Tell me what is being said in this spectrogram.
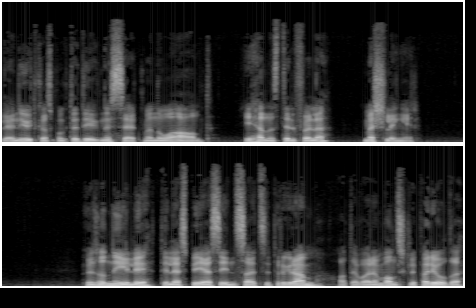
ble hun i utgangspunktet diagnosert med noe annet, i hennes tilfelle meslinger. Hun sa nylig til SBS Insights program at det var en vanskelig periode,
